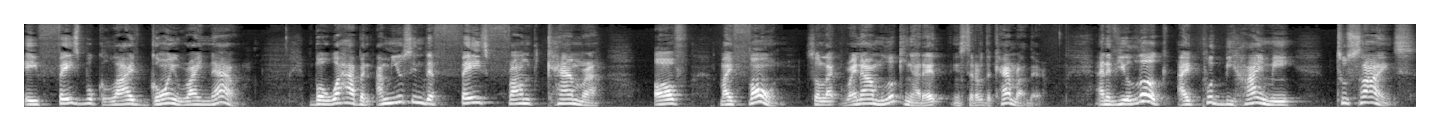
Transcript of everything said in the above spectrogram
a Facebook Live going right now. But what happened? I'm using the face front camera of my phone. So like right now I'm looking at it instead of the camera there. And if you look, I put behind me two signs,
